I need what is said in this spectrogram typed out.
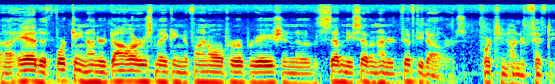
add at fourteen hundred dollars, making a final appropriation of seventy-seven hundred fifty dollars. Fourteen hundred fifty.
